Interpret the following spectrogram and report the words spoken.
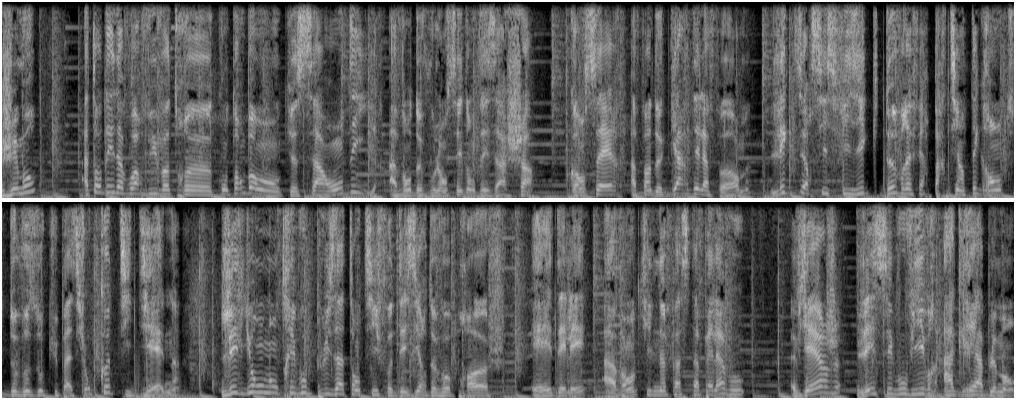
Gémeaux, attendez d'avoir vu votre compte en banque s'arrondir avant de vous lancer dans des achats. Cancer, afin de garder la forme, l'exercice physique devrait faire partie intégrante de vos occupations quotidiennes. Les lions, montrez-vous plus attentifs aux désirs de vos proches et aidez-les avant qu'ils ne fassent appel à vous. Vierge, laissez-vous vivre agréablement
